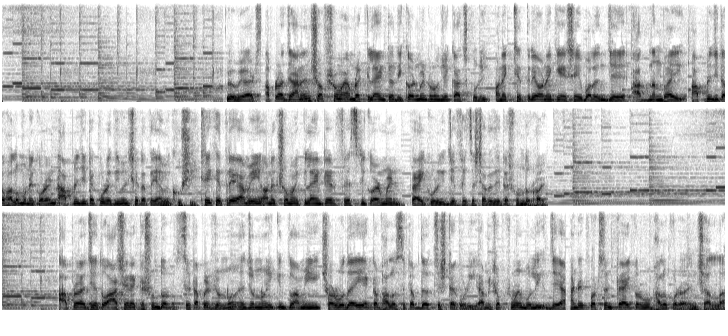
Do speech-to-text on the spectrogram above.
আপনারা জানেন সব সময় আমরা ক্লায়েন্টের রিকোয়ারমেন্ট অনুযায়ী কাজ করি। অনেক ক্ষেত্রে অনেকে এসেই বলেন যে, আদনান ভাই, আপনি যেটা ভালো মনে করেন, আপনি যেটা করে দিবেন সেটাতেই আমি খুশি। সেই ক্ষেত্রে আমি অনেক সময় ক্লায়েন্টের ফেস রিকোয়ারমেন্ট ট্রাই করি যে ফেসের সাথে যেটা সুন্দর হয়। আপনারা যেহেতু আসেন একটা সুন্দর সেট জন্য, এজন্যই কিন্তু আমি সর্বদাই একটা ভালো সেট আপ দেওয়ার চেষ্টা করি। আমি সবসময় বলি যে হান্ড্রেড পার্সেন্ট ট্রাই করব, ভালো করার ইনশাল্লাহ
